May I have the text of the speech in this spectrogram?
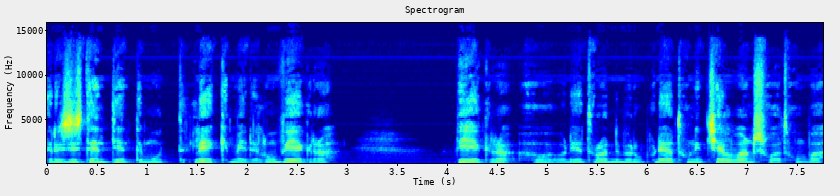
resistent gentemot läkemedel. Hon vägrade, vägrade och, och det, jag tror att det beror på det att hon inte själv ansåg att hon var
